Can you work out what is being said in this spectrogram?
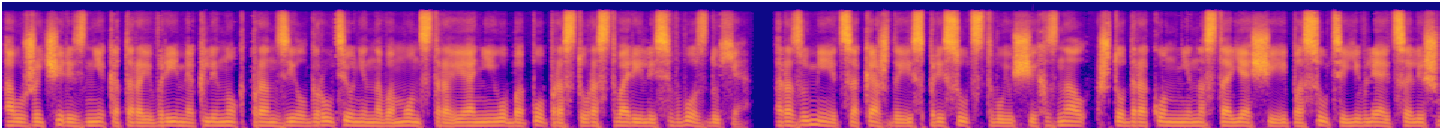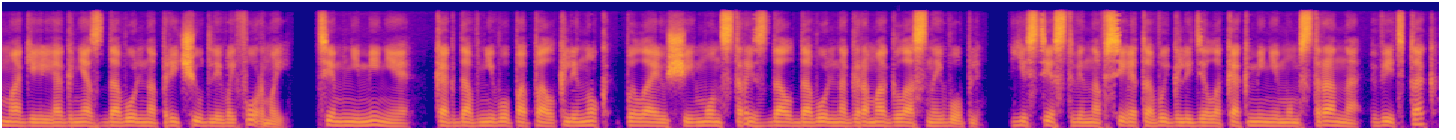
А уже через некоторое время клинок пронзил грудь огненного монстра и они оба попросту растворились в воздухе. Разумеется каждый из присутствующих знал, что дракон не настоящий и по сути является лишь магией огня с довольно причудливой формой. Тем не менее, когда в него попал клинок, пылающий монстр издал довольно громогласный вопль. Естественно все это выглядело как минимум странно, ведь так?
